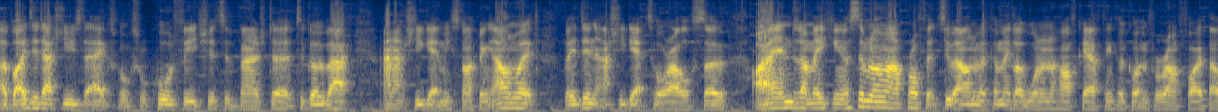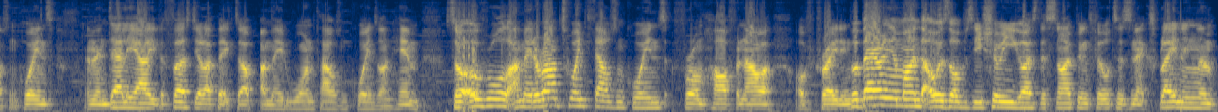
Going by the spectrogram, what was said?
uh, but I did actually use the Xbox record feature to manage to, to go back and actually get me sniping Alnwick, but it didn't actually get Toral. So I ended up making a similar amount of profit to Alnwick. I made like 1.5k. I think I got him for around 5,000 coins. And then Dele Alli, the first deal I picked up, I made 1,000 coins on him. So overall, I made around 20,000 coins from half an hour of trading. But bearing in mind that I was obviously showing you guys the sniping filters and explaining them,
